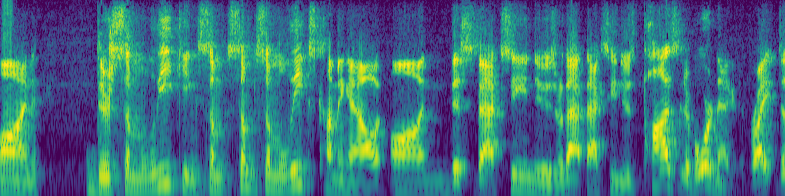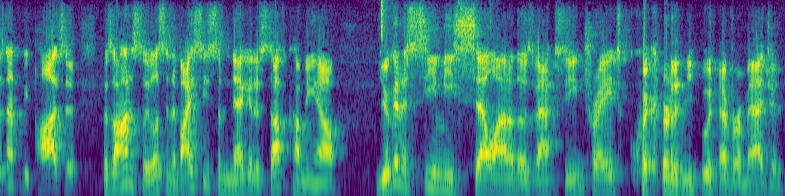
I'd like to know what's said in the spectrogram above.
on, there's some leaking, some some some leaks coming out on this vaccine news or that vaccine news, positive or negative, right? It doesn't have to be positive, because honestly, listen, if I see some negative stuff coming out, you're going to see me sell out of those vaccine trades quicker than you would ever imagine.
